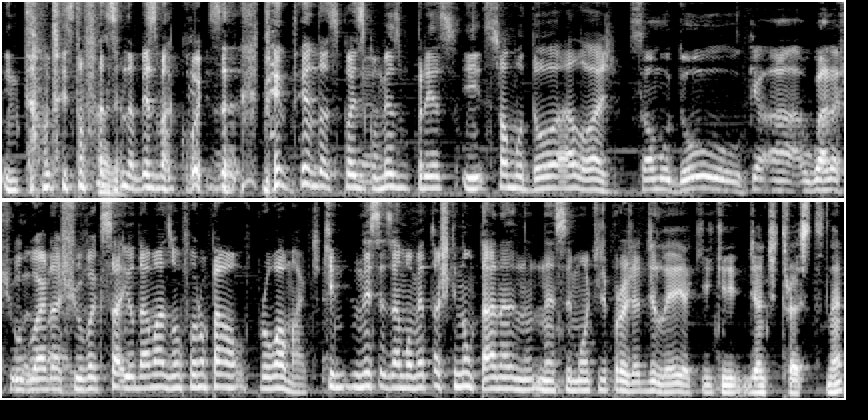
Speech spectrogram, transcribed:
Então eles estão fazendo a mesma coisa, vendendo as coisas com o mesmo preço e só mudou a loja. Só mudou o, guarda-chuva. O da guarda-chuva que saiu da Amazon foram para o Walmart. Que nesse exato momento acho que não tá né, nesse monte de projeto de lei aqui que, de antitrust, né?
